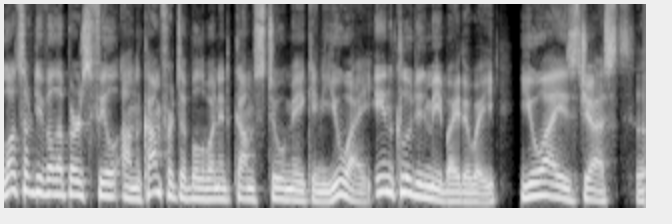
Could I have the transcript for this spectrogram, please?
Lots of developers feel uncomfortable when it comes to making UI, including me by the way. UI is just.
